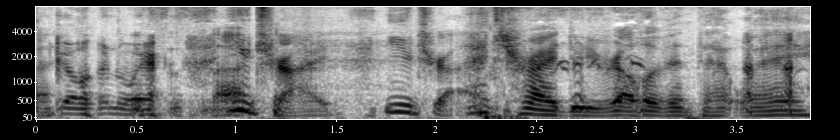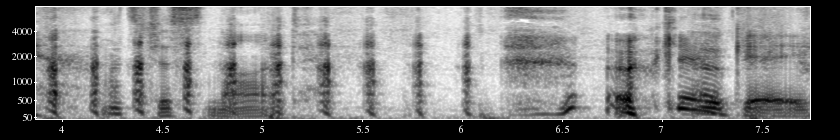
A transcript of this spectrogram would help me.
Not going where not- you tried. You tried. I tried. to be relevant that way. Let's just not. Okay. Okay.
